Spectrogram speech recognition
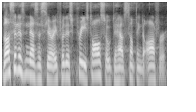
Thus, it is necessary for this priest also to have something to offer.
